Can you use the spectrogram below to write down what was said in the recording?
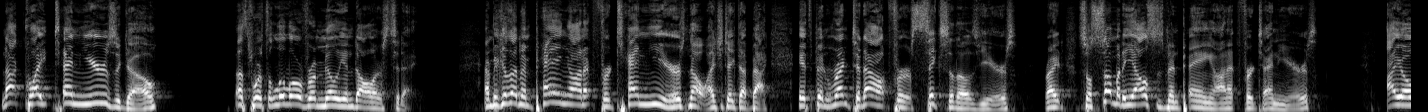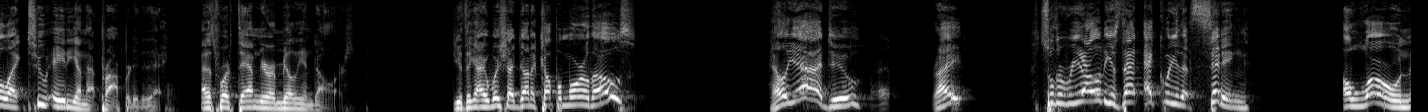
not quite 10 years ago. That's worth a little over a million dollars today. And because I've been paying on it for 10 years, no, I should take that back. It's been rented out for six of those years, right? So somebody else has been paying on it for 10 years. I owe like 280 on that property today, and it's worth damn near a million dollars. Do you think I wish I'd done a couple more of those? Hell yeah, I do. Right. Right? So the reality is that equity that's sitting alone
